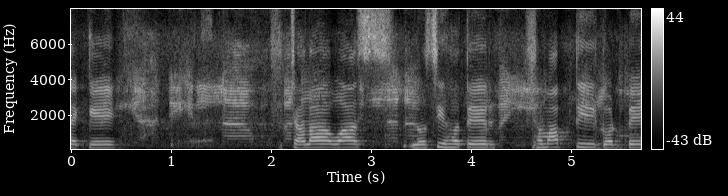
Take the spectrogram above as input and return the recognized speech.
থেকে চলা ওয়াস নসিহতের সমাপ্তি ঘটবে।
